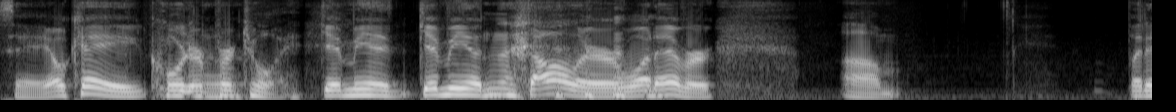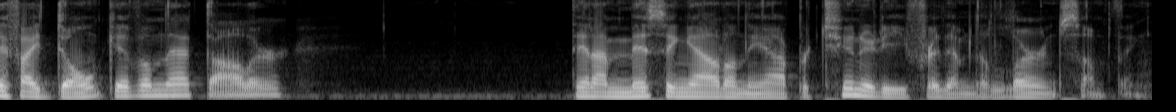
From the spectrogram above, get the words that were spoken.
say, okay, Quarter you per toy. give me a give me a dollar or whatever. Um, but if I don't give them that dollar, then I'm missing out on the opportunity for them to learn something.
